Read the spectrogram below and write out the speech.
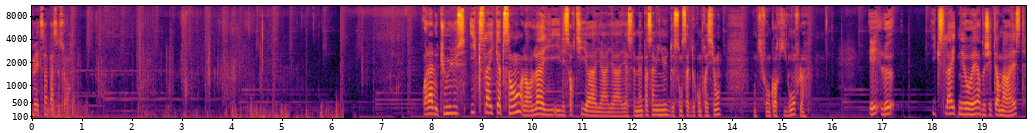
va être sympa ce soir. Voilà le Cumulus X-Lite 400. Alors là, il, est sorti il y, a, même pas 5 minutes de son sac de compression. Donc il faut encore qu'il gonfle. Et le X-Lite Neo Air de chez Thermarest.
